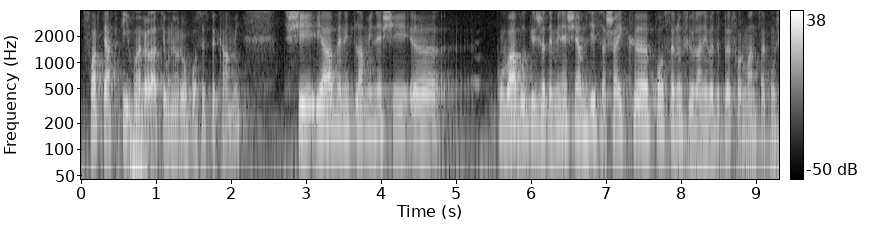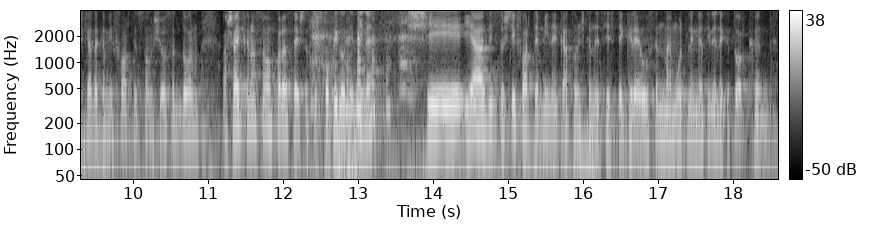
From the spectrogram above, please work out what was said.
foarte activ în relație, uneori obosesc pe Cami și ea a venit la mine și uh, cumva a avut grijă de mine și am zis, așa e că pot să nu fiu la nivel de performanță acum și chiar dacă mi-e foarte somn și eu să dorm, așa e că nu o să mă părăsești, să copilul din mine. și ea a zis, tu știi foarte bine că atunci când îți este greu, sunt mai mult lângă tine decât oricând.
